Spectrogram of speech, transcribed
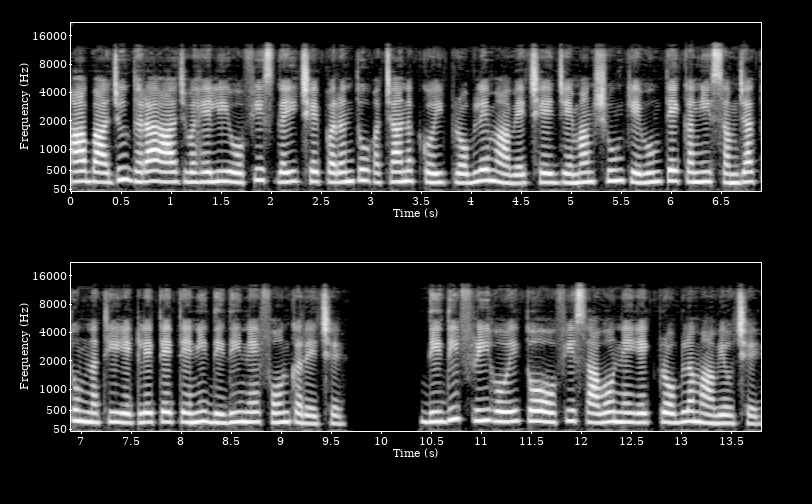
આ બાજુ ધરા આજ વહેલી ઓફિસ ગઈ છે પરંતુ અચાનક કોઈ પ્રોબ્લેમ આવે છે જેમાં શું કેવું તે કંઈ સમજાતું નથી એટલે તે તેની દીદીને ફોન કરે છે. દીદી ફ્રી હોય તો ઓફિસ આવો ને એક પ્રોબ્લેમ આવ્યો છે.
